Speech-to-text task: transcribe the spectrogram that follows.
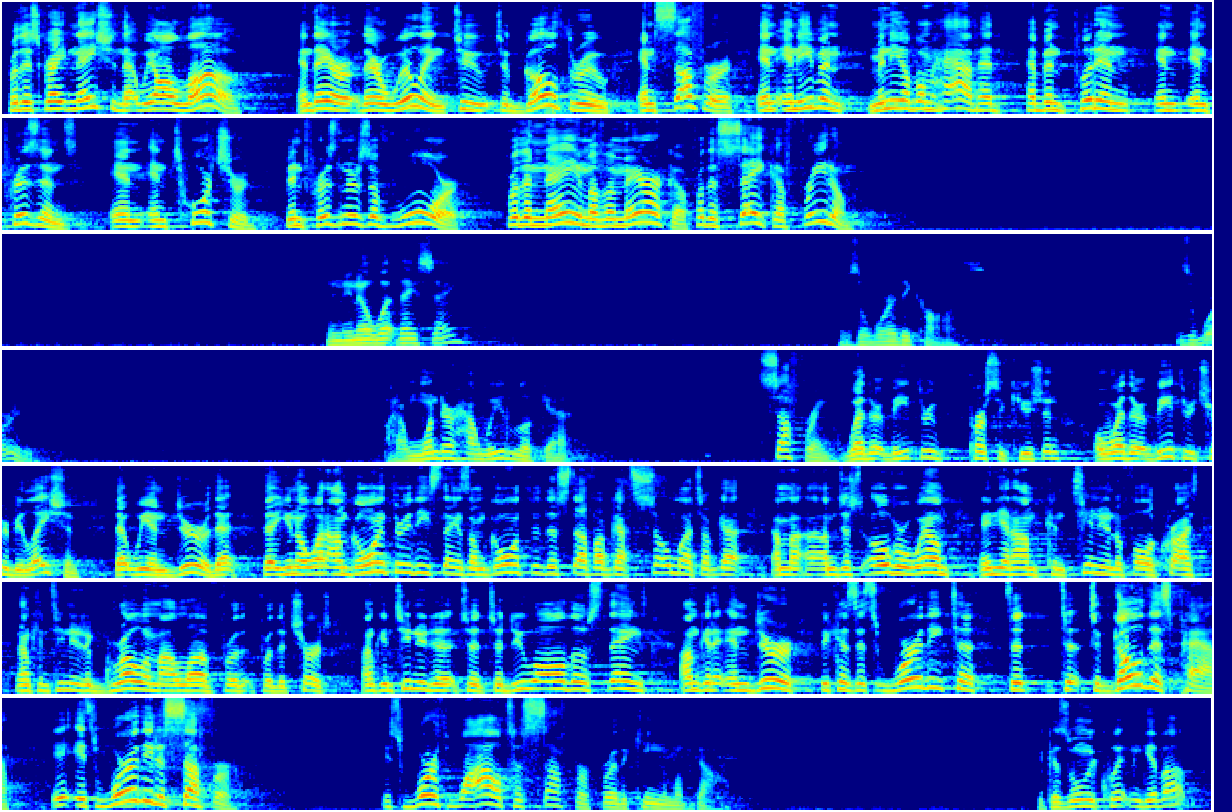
for this great nation that we all love. And they are they're willing to, to go through and suffer. And, and even many of them have, had, have been put in, in, in prisons and, and tortured, been prisoners of war for the name of America, for the sake of freedom. And you know what they say? It was a worthy cause. It was worthy. But I wonder how we look at suffering, whether it be through persecution or whether it be through tribulation that we endure. That, that you know what, I'm going through these things, I'm going through this stuff, I've got so much, I've got, I'm, I'm just overwhelmed, and yet I'm continuing to follow Christ, and I'm continuing to grow in my love for, for the church. I'm continuing to, to, to do all those things. I'm going to endure because it's worthy to, to, to, to go this path. It, it's worthy to suffer. It's worthwhile to suffer for the kingdom of God. Because when we quit and give up,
